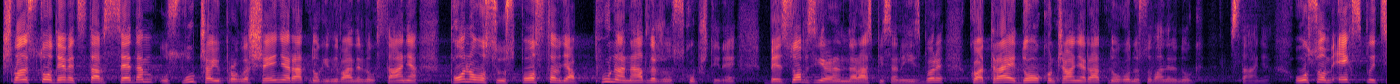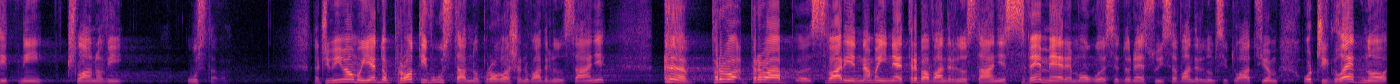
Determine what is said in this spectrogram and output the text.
Član 109 stav 7. U slučaju proglašenja ratnog ili vanrednog stanja ponovo se uspostavlja puna nadležnost Skupštine, bez obzira na raspisane izbore, koja traje do okončanja ratnog, odnosno vanrednog stanja. Ovo su vam eksplicitni članovi Ustava. Znači, mi imamo jedno protivustavno proglašeno vanredno stanje, prva, prva stvar je nama i ne treba vanredno stanje, sve mere mogu da se donesu i sa vanrednom situacijom. Očigledno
